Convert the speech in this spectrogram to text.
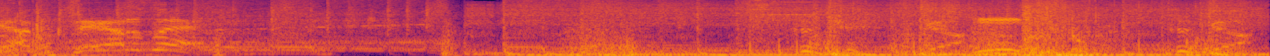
やってやるぜ！ぶ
